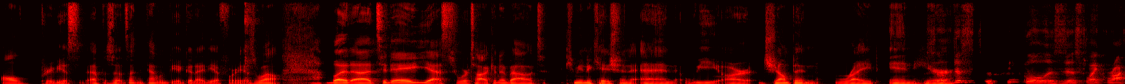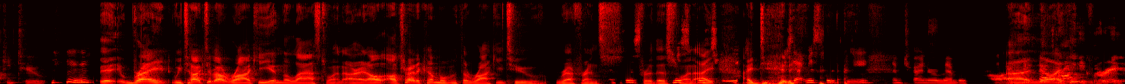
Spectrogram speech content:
all previous episodes i think that would be a good idea for you as well but uh today yes we're talking about communication and we are jumping right in So here this is a sequel. Is this like Rocky Two? Uh, right we talked about rocky in the last one all right i'll, I'll try to come up with a rocky 2 reference for this Mr. one i T? i Is did that Mr. T? I'm trying to remember. Oh, Uh, think no, that's I Rocky think- Three.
